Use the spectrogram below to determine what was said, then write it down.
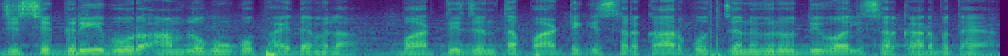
जिससे गरीब और आम लोगों को फ़ायदा मिला। भारतीय जनता पार्टी की सरकार को जन विरोधी वाली सरकार बताया।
